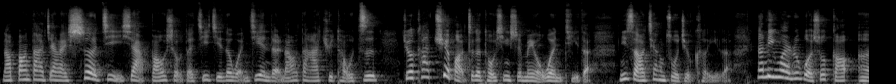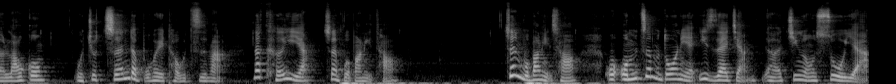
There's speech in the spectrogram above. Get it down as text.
然后帮大家来设计一下保守的、积极的、稳健的，然后大家去投资，就他确保这个投信是没有问题的，你只要这样做就可以了。那另外如果说搞呃，劳工，我就真的不会投资嘛？那可以呀、政府帮你掏，政府帮你抄。我我们这么多年一直在讲呃金融素养，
